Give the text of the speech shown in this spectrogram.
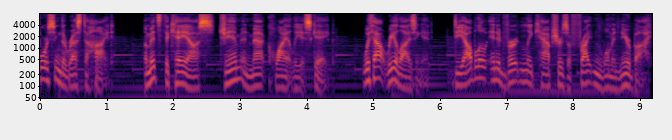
forcing the rest to hide. Amidst the chaos, Jim and Matt quietly escape. Without realizing it, Diablo inadvertently captures a frightened woman nearby.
